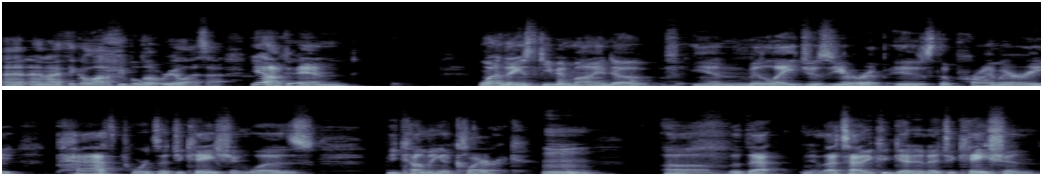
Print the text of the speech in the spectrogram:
and, and I think a lot of people don't realize that. Yeah, and one of the things to keep in mind of in Middle Ages Europe is the primary path towards education was becoming a cleric. Mm, Uh, that that you know that's how you could get an education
